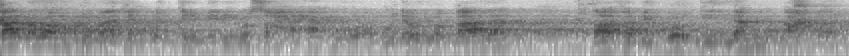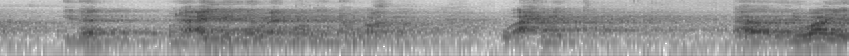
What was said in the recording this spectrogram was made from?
قال رواه ابن ماجه والترمذي وصححه وابو داود وقال طاف ببرد له أخضر اذا هنا عين نوع البرد أنه أخضر وأحمد رواية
